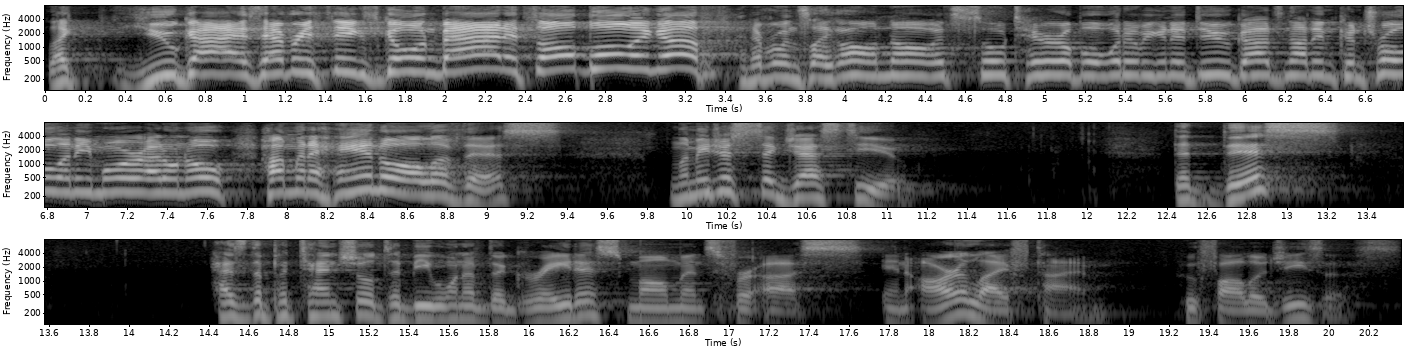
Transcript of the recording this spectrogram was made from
Like, you guys, everything's going bad, it's all blowing up. And everyone's like, oh no, it's so terrible. What are we gonna do? God's not in control anymore. I don't know how I'm gonna handle all of this. Let me just suggest to you that this has the potential to be one of the greatest moments for us in our lifetime who follow Jesus.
